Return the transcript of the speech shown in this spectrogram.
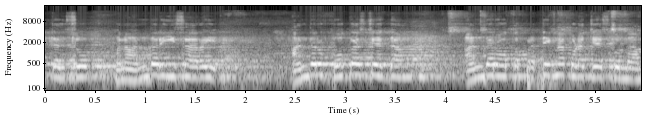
తెలుసు. మనం అందరు ఈసారి అందరూ ఫోకస్ చేద్దాం. అందరూ ఒక ప్రతిజ్ఞ కూడా చేసుకుందాం.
